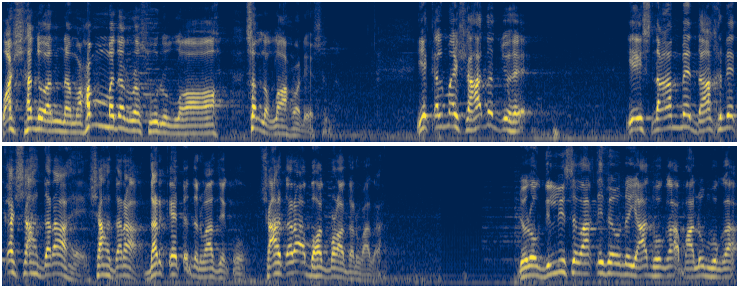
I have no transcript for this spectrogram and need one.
واشہد ان محمد الرسول اللہ صلی اللہ علیہ وسلم۔ یہ کلمہ شہادت جو ہے یہ اسلام میں داخلے کا شاہ درا ہے شاہ درا در کہتے دروازے کو۔ شاہ درا بہت بڑا دروازہ۔ جو لوگ دلی سے واقف ہیں، انہیں یاد ہوگا، معلوم ہوگا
